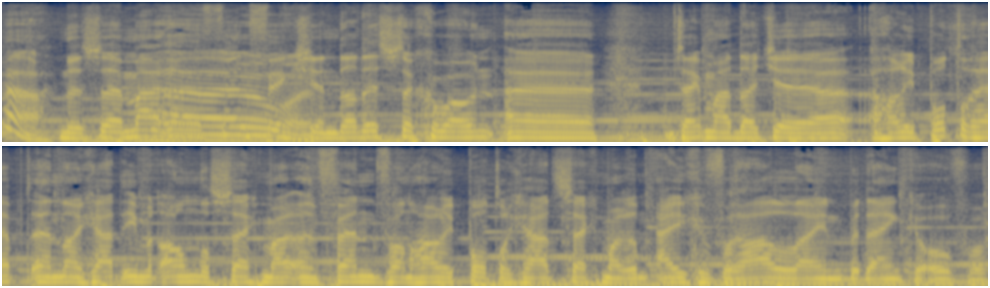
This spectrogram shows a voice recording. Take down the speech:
Ja. Dus, eh, maar eh, fanfiction, dat is toch gewoon, eh, zeg maar dat je Harry Potter hebt en dan gaat iemand anders, zeg maar, een fan van Harry Potter gaat zeg maar een eigen verhaallijn bedenken over.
